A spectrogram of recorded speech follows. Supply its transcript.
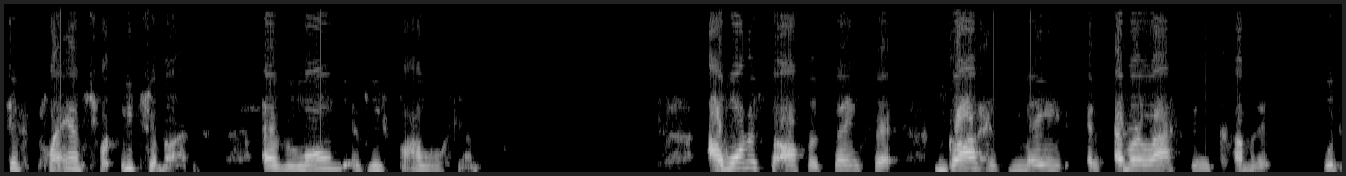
his plans for each of us as long as we follow him. I want us to offer thanks that God has made an everlasting covenant with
